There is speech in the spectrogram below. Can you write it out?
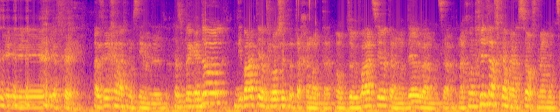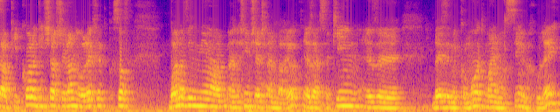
אה, יפה. אז איך אנחנו עושים את זה? אז בגדול, דיברתי על שלושת התחנות, האובזרבציות, המודל והמוצר. אנחנו נתחיל דווקא מהסוף, מהמוצר, כי כל הגישה שלנו הולכת בסוף, בוא נבין מי האנשים שיש להם בעיות, איזה עסקים, איזה, באיזה מקומות, מה הם עושים וכולי,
